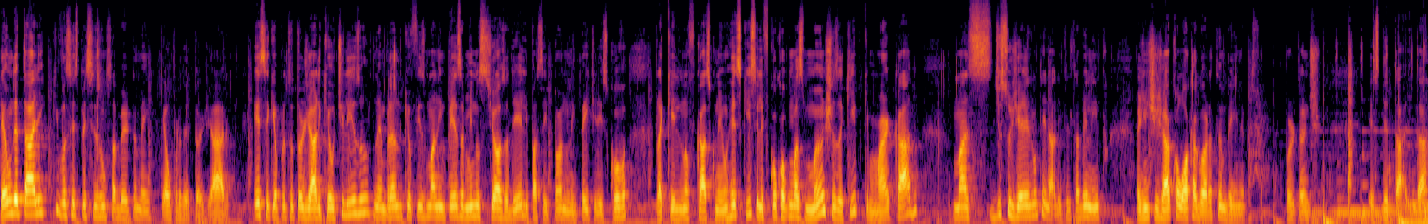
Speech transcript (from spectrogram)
Tem um detalhe que vocês precisam saber também, que é o protetor de aro. Esse aqui é o protetor de aro que eu utilizo, lembrando que eu fiz uma limpeza minuciosa dele, passei pano, limpei, tirei escova, para que ele não ficasse com nenhum resquício. Ele ficou com algumas manchas aqui, porque marcado, mas de sujeira ele não tem nada, então ele está bem limpo. A gente já coloca agora também, né, pessoal? Importante esse detalhe, tá?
